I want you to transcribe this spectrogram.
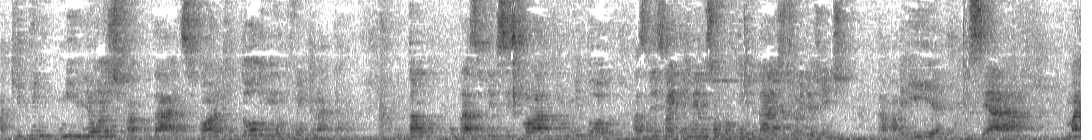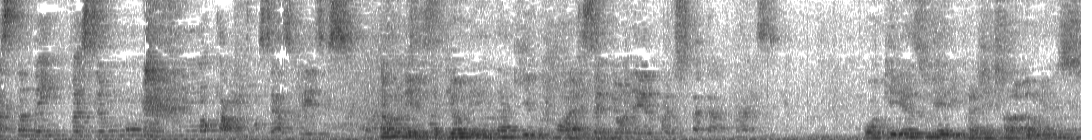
Aqui tem milhões de faculdades, fora que todo mundo vem para cá. Então, o Brasil tem que ser explorado como um todo. Às vezes vai ter menos oportunidades de onde a gente, da Bahia, do Ceará, mas também vai ser um momento, um local onde você às vezes. É pioneiro, ser pioneiro naquilo que pode faz. Pode ser né? pioneiro, pode destacar mais. Bom, eu queria sugerir para a gente falar pelo menos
